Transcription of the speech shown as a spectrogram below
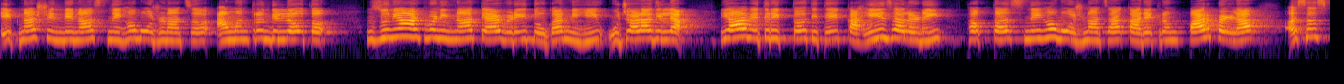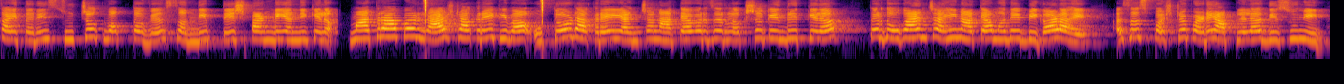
एकनाथ शिंदेना स्नेहभोजनाचं आमंत्रण दिलं होतं. जुन्या आठवणींना त्यावेळी दोघांनीही उजाळा दिला. या व्यतिरिक्त तिथे काहीही झालं नाही फक्त स्नेहभोजनाचा कार्यक्रम पार पडला असंच काहीतरी सूचक वक्तव्य संदीप देशपांडे यांनी केलं. मात्र आपण राज ठाकरे किंवा उद्धव ठाकरे यांच्या नात्यावर जर लक्ष केंद्रित केलं तर दोघांच्याही नात्यामध्ये बिघाड आहे. असं स्पष्टपणे आपल्याला दिसून येईल.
